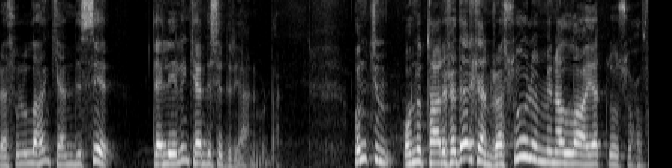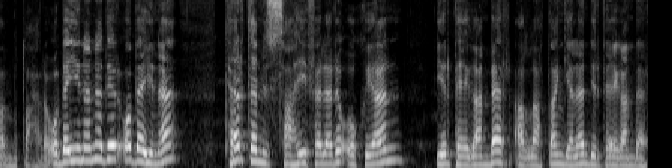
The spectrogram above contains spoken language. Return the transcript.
Resulullah'ın kendisi delilin kendisidir yani burada. Onun için onu tarif ederken Resulün minallah yetlu suhufen mutahhara. O beyine nedir? O beyine tertemiz sahifeleri okuyan bir peygamber, Allah'tan gelen bir peygamber.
